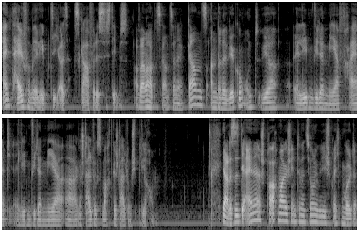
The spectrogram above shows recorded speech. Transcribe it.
Ein Teil von mir erlebt sich als Sklave des Systems. Auf einmal hat das Ganze eine ganz andere Wirkung und wir erleben wieder mehr Freiheit, erleben wieder mehr äh, Gestaltungsmacht, Gestaltungsspielraum. Ja, das ist die eine sprachmagische Intervention, über die ich sprechen wollte.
